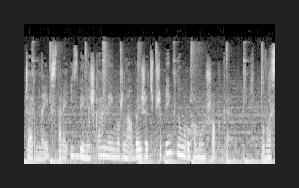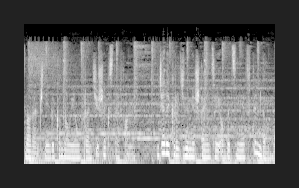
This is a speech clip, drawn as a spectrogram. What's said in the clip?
Czernej w starej izbie mieszkalnej można obejrzeć przepiękną ruchomą szopkę. Własnoręcznie wykonał ją Franciszek Stefan, dziadek rodziny mieszkającej obecnie w tym domu.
